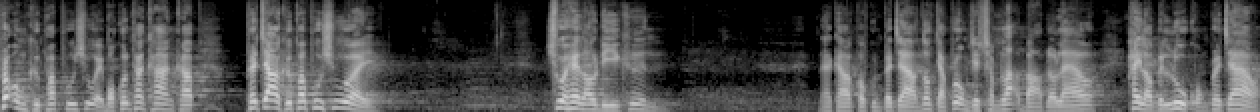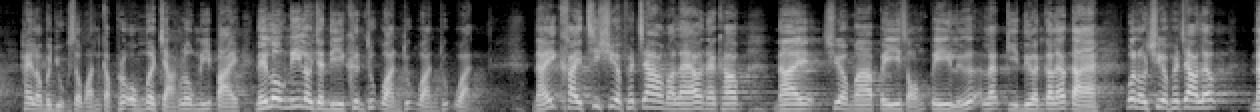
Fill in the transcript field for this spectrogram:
พระองค์คือพระผู้ช่วย บอกคนข้างๆครับ พระเจ้าคือพระผู้ช่วย ช่วยให้เราดีขึ้นนะครับขอบคุณพระเจ้านอกจากพระองค์จะชำระบาปเราแล้ว ให้เราเป็นลูกของพระเจ้า ให้เราไปอยู่สวรรค์กับพระองค์เมื่อจากโลกนี้ไป ในโลกนี้เราจะดีขึ้นทุกวันทุกวันทุกวัน ไหนใครที่เชื่อพระเจ้ามาแล้วนะครับนายเชื่อมาปีสองปีหรือและกี่เดือนก็แล้วแต่ เมื่อเราเชื่อพระเจ้าแล้ว ไหน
